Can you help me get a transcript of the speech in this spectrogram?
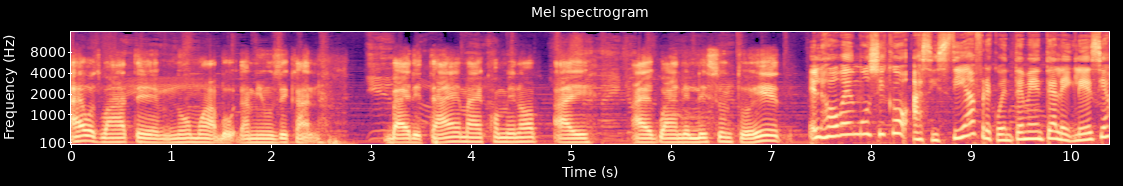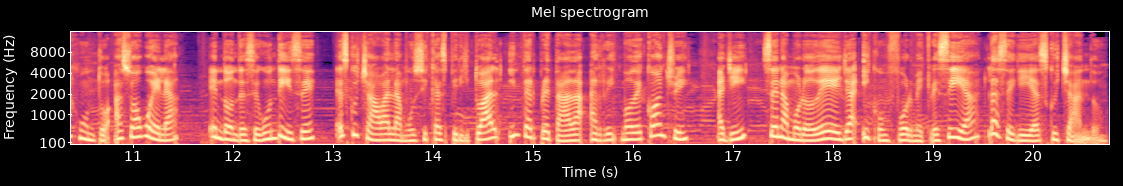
I was wanting to know more about the music and by the time I coming up, I, I to listen to it. El joven músico asistía frecuentemente a la iglesia junto a su abuela, en donde, según dice, escuchaba la música espiritual interpretada al ritmo de country. Allí se enamoró de ella y conforme crecía, la seguía escuchando.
